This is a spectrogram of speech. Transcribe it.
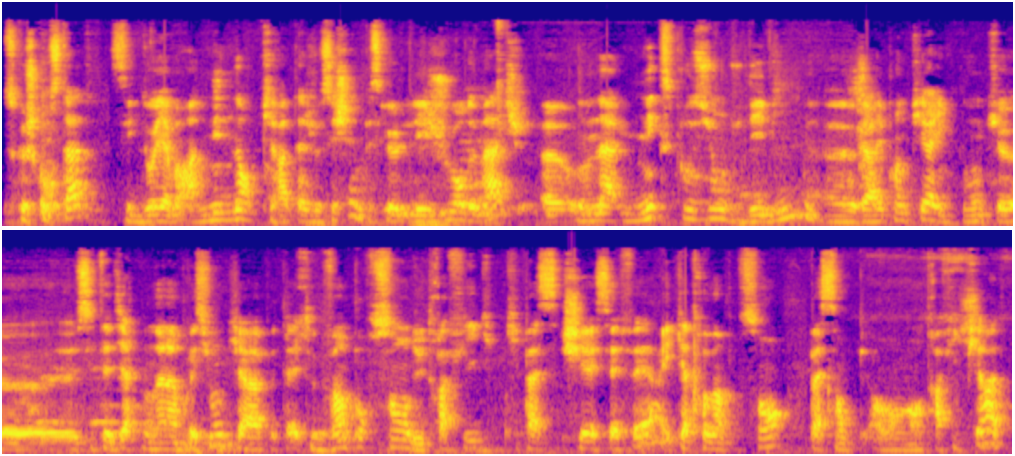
Ce que je constate, c'est qu'il doit y avoir un énorme piratage de ces chaînes parce que les jours de match, euh, on a une explosion du débit euh, vers les points de peering. Donc, euh, c'est-à-dire qu'on a l'impression qu'il y a peut-être 20% du trafic qui passe chez SFR et 80% passe en trafic pirate.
